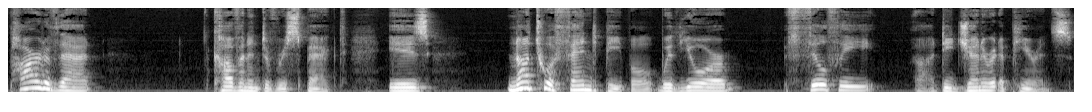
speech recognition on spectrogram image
part of that covenant of respect is not to offend people with your filthy, uh, degenerate appearance.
